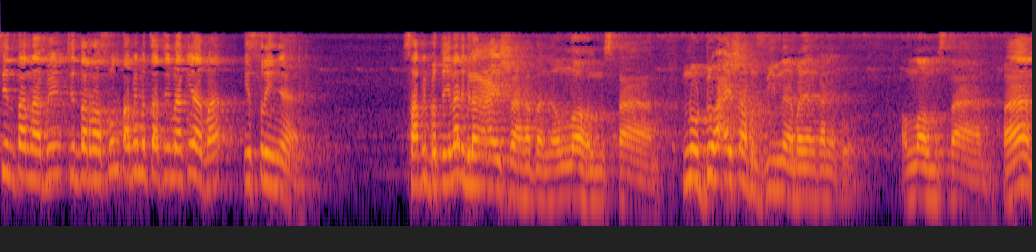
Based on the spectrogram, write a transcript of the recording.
cinta Nabi, cinta Rasul tapi mencaci maki apa? Istrinya. Sapi betina dibilang Aisyah katanya. Allahul musta'an. Nuduh Aisyah berzina, bayangkan itu. Allahul musta'an. Paham?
